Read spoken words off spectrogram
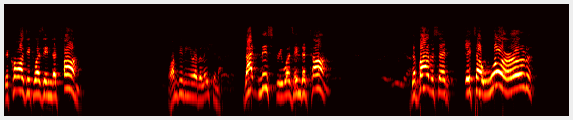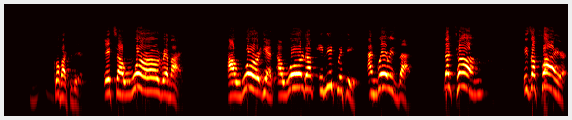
Because it was in the tongue. Well, I'm giving you revelation now. That mystery was in the tongue. The Bible said it's a world. Go back to there. It's a world, where am I? A world, yes, a world of iniquity. And where is that? The tongue is a fire.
